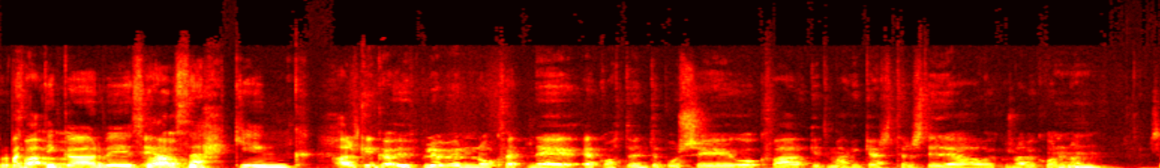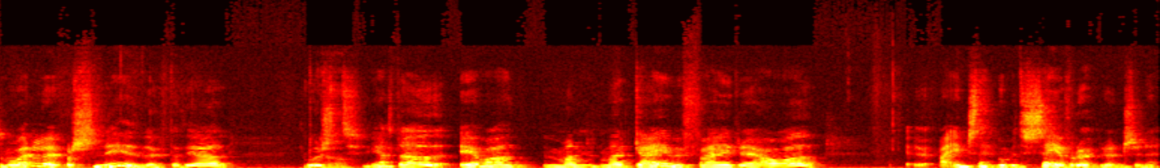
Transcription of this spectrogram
bara væntingar við Já. þá þekking algenga upplifun og hvernig er gott að undirbúa sig og hvað getur maður gert til að styðja og eitthvað svona við konuna. Mhm. Sem að verðilega bara sniðugt af því að þú veist, ég held að ef að man, maður gæfi færi á að, að einstaklingum myndi segja frá upplifun sinni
